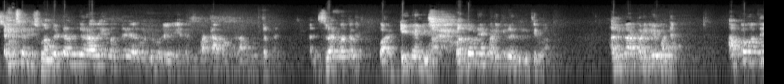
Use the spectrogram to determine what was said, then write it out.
சிவில் சர்வீஸ் வந்துட்டதுங்கிறதே வந்து வந்து ஒரு எதுக்கு பட்டா பக்கம் நான் கொடுத்துருப்பேன். அது சிலர் வந்து டிமேண்டிங் வந்தவுடனே படிக்கிறது நிறுத்திடுவாங்க. அதுக்காக படிக்கவே மாட்டேன் அப்ப வந்து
